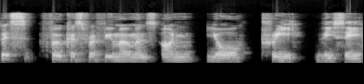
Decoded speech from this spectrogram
Let's focus for a few moments on your pre VC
